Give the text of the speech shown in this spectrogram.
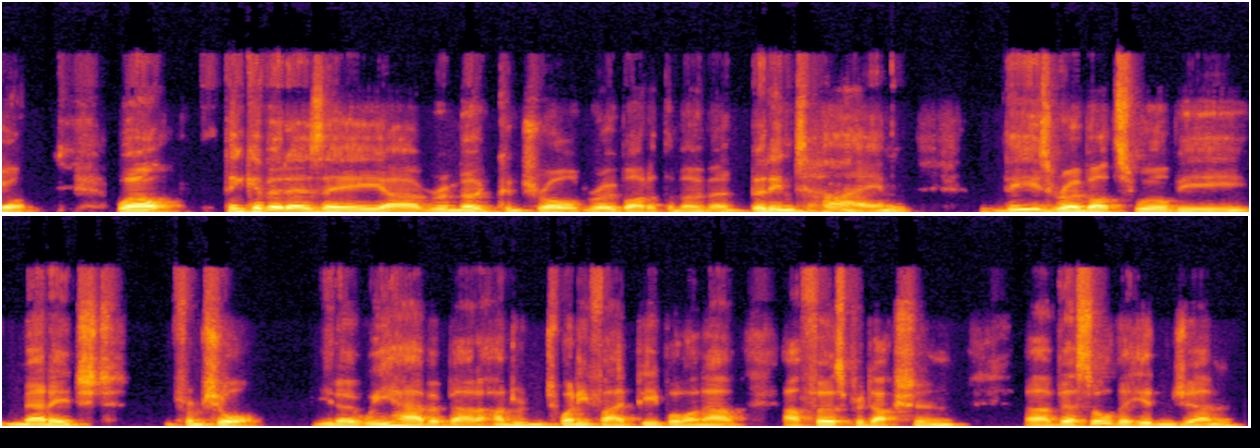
Sure. Well, think of it as a uh, remote controlled robot at the moment, but in time, these robots will be managed from shore. You know, we have about 125 people on our, our first production uh, vessel, the Hidden Gem.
